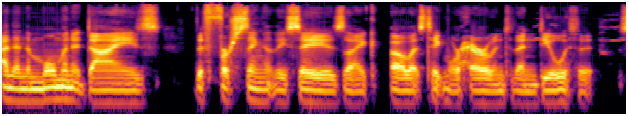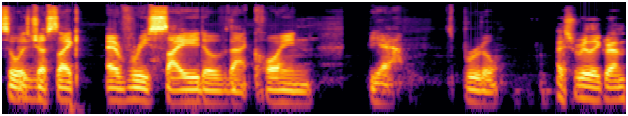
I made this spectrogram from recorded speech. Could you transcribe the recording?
And then the moment it dies, the first thing that they say is like, "Oh, let's take more heroin to then deal with it." So it's hmm. just like every side of that coin. Yeah, it's brutal. It's really grim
